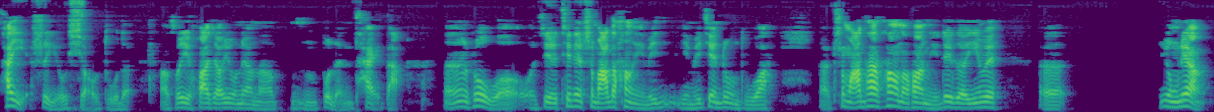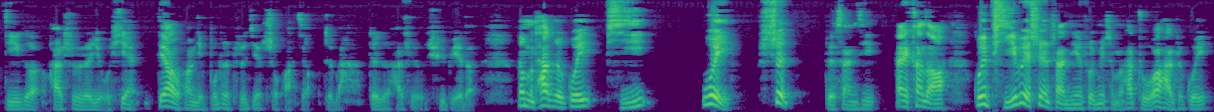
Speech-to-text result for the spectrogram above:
它也是有小毒的啊，所以花椒用量呢，嗯，不能太大。嗯，说我我这天天吃麻辣烫也没也没见中毒啊啊，吃麻辣烫的话，你这个因为呃用量第一个还是有限，第二个话你不是直接吃花椒对吧？这个还是有区别的。那么它是归脾、胃、肾。这三经，哎，看到啊，归脾胃肾三经，说明什么？它主要还是归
